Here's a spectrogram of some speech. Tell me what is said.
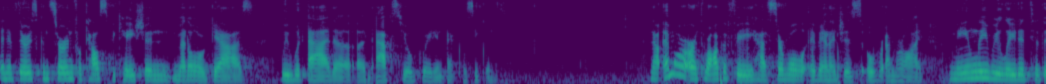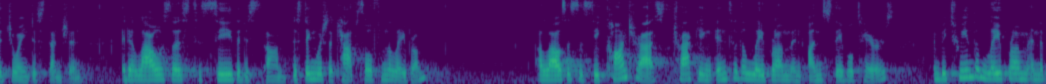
and if there is concern for calcification, metal, or gas, we would add a, an axial gradient echo sequence. Now, MR arthrography has several advantages over MRI, mainly related to the joint distension. It allows us to see the um, distinguish the capsule from the labrum, allows us to see contrast tracking into the labrum in unstable tears, and between the labrum and the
